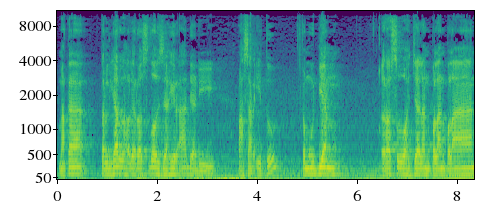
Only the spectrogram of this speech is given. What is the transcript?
Maka terlihatlah oleh Rasulullah Zahir ada di pasar itu kemudian Rasulullah jalan pelan-pelan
